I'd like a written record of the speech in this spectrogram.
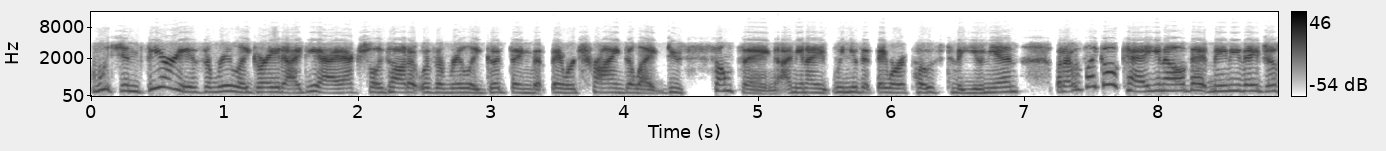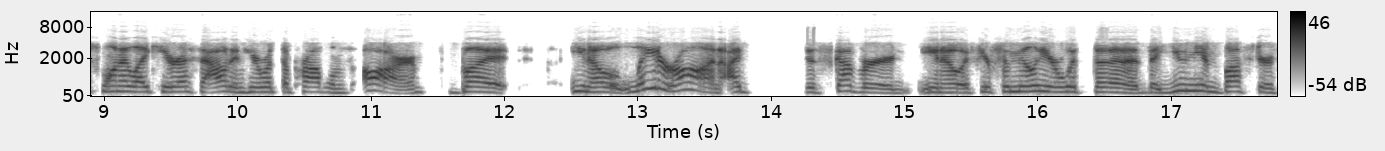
which in theory is a really great idea. I actually thought it was a really good thing that they were trying to like do something. I mean, I we knew that they were opposed to the union, but I was like, okay, you know, that maybe they just want to like hear us out and hear what the problems are. But you know, later on, I discovered, you know, if you're familiar with the the Union Busters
